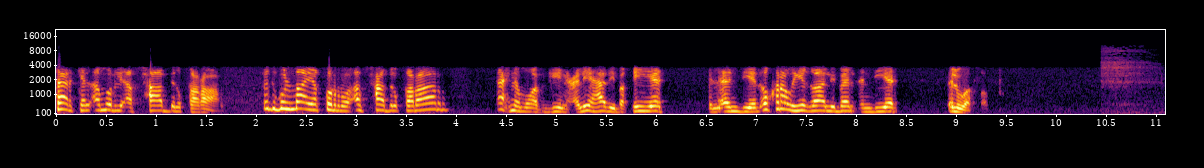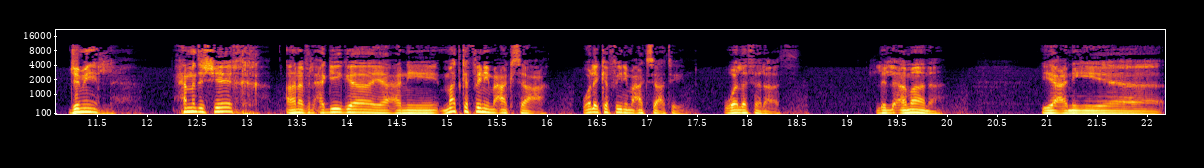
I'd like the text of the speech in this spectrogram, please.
تارك الأمر لأصحاب القرار. تقول ما يقر أصحاب القرار؟ إحنا موافقين عليه هذه بقية الأندية الأخرى وهي غالبا أندية الوسط. جميل. محمد الشيخ أنا في الحقيقة يعني ما تكفيني معك ساعة ولا يكفيني معك ساعتين ولا ثلاث. للأمانة. يعني آه،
